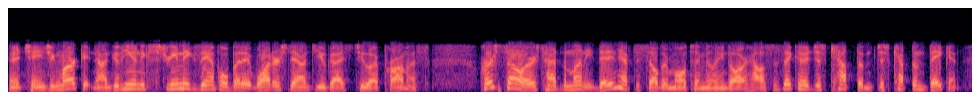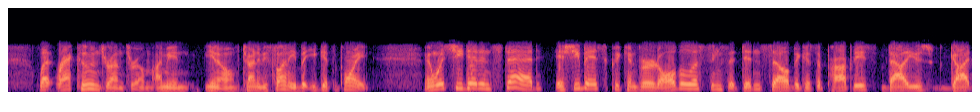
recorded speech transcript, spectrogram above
in a changing market. Now I'll give you an extreme example, but it waters down to you guys too. I promise. Her sellers had the money. They didn't have to sell their multi-million dollar houses. They could have just kept them, just kept them vacant, let raccoons run through them. I mean, you know, trying to be funny, but you get the point. And what she did instead is she basically converted all the listings that didn't sell because the property's values got,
